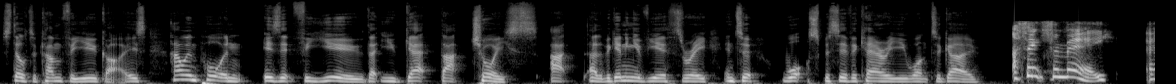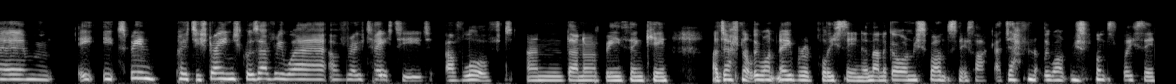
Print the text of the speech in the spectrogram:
still to come for you guys. How important is it for you that you get that choice at, at the beginning of year three into what specific area you want to go? I think for me, um, it, has been pretty strange because everywhere I've rotated, I've loved, and then I've been thinking, I definitely want neighbourhood policing, and then I go on response, and it's like I definitely want response policing.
